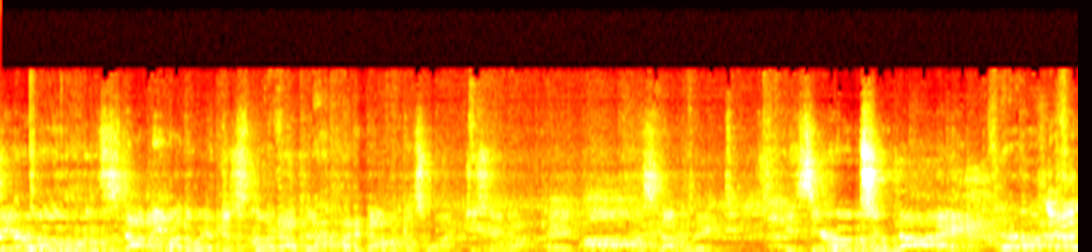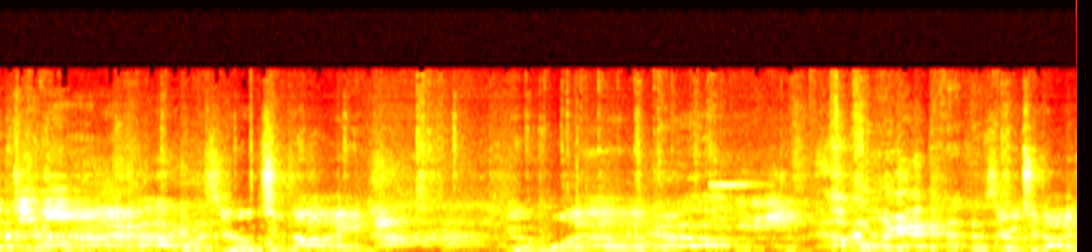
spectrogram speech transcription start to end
Zero. This is not me, by the way. I'm just throwing it out there. I did not win this one. Just so you know. Okay. This is not rigged. Okay. Zero two nine. Zero two nine. You have won. Uh, one. You, Pull again. Zero two nine.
